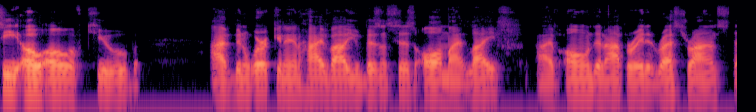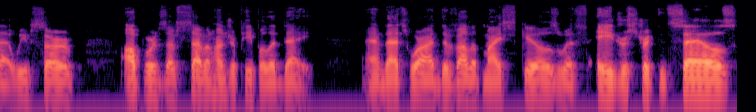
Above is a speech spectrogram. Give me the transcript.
COO of Cube. I've been working in high volume businesses all my life. I've owned and operated restaurants that we've served upwards of 700 people a day. And that's where I developed my skills with age restricted sales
